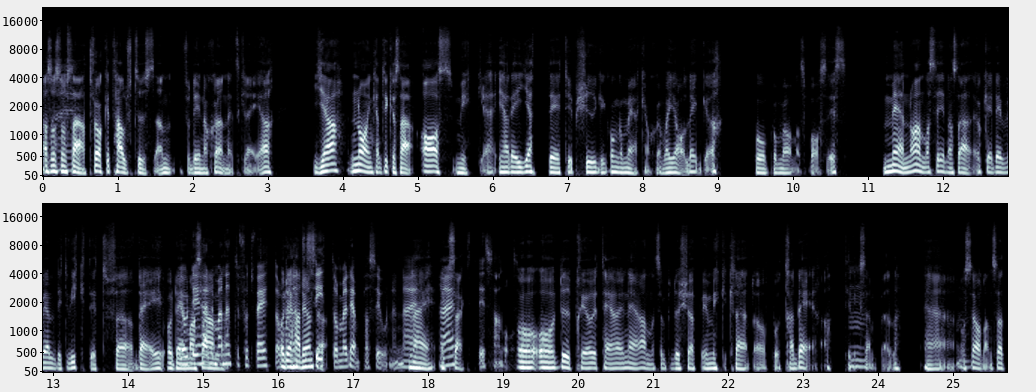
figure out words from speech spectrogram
Alltså som Nej. så här, två och ett halvt tusen för dina skönhetsgrejer. Ja, någon kan tycka så här, as mycket. Ja, det är, jätte, det är typ 20 gånger mer kanske än vad jag lägger på, på månadsbasis. Men å andra sidan så här, okej, det är väldigt viktigt för dig och det jo, det hade man andra- inte fått veta om Och det man inte jag inte- sitter med den personen. Nej, Nej, exakt. Det är sant. Och, och du prioriterar ju ner annat, till exempel du köper ju mycket kläder på Tradera till Mm. exempel. Eh, Mm. och sådant. Så att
